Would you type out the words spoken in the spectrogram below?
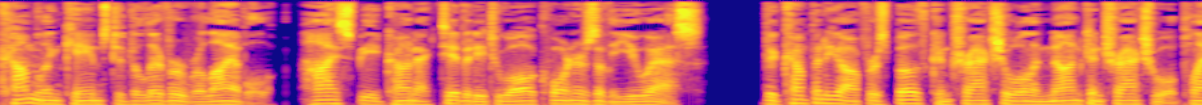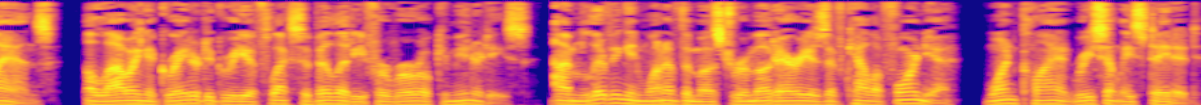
Comlink aims to deliver reliable, high-speed connectivity to all corners of the U.S. The company offers both contractual and non-contractual plans, allowing a greater degree of flexibility for rural communities. I'm living in one of the most remote areas of California, one client recently stated.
